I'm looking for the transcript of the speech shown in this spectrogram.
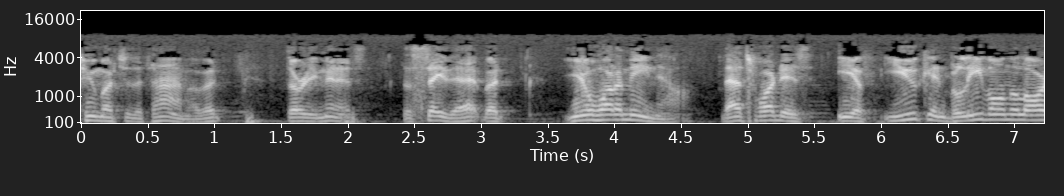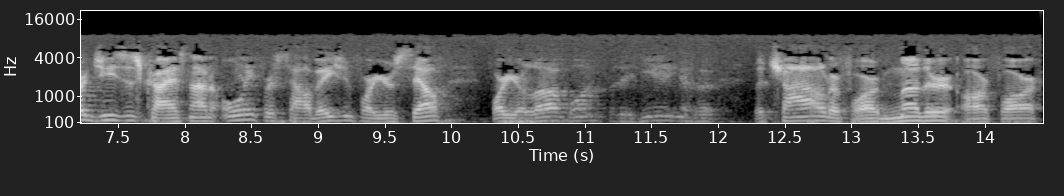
too much of the time of it, 30 minutes to say that, but you know what I mean now. That's what it is. If you can believe on the Lord Jesus Christ, not only for salvation for yourself, for your loved one, for the healing of the, the child, or for a mother, or for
